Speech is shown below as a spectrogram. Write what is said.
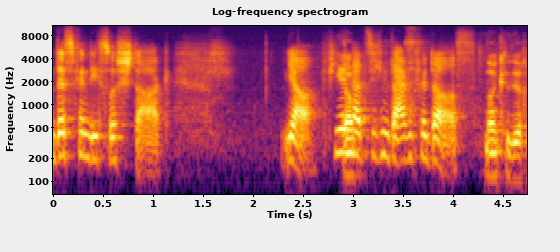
Und das finde ich so stark. Ja, vielen ja. herzlichen Dank für das. Danke dir.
